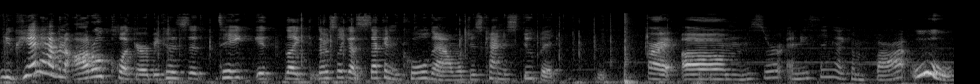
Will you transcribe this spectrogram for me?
You can't have an auto clicker because it take, it like, there's like a second cooldown, which is kind of stupid. All right, um, is there anything I can buy? Ooh.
